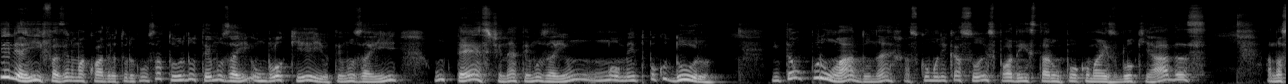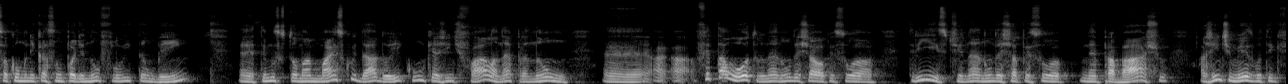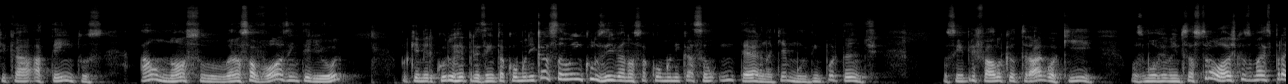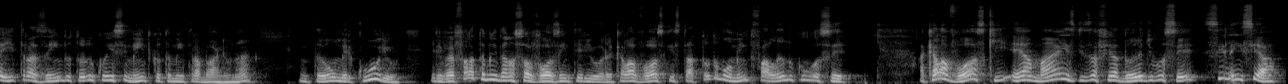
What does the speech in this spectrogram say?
Ele aí, fazendo uma quadratura com Saturno, temos aí um bloqueio, temos aí um teste, né? temos aí um, um momento um pouco duro. Então, por um lado, né, as comunicações podem estar um pouco mais bloqueadas, a nossa comunicação pode não fluir tão bem, é, temos que tomar mais cuidado aí com o que a gente fala, né, para não é, afetar o outro, né, não deixar a pessoa triste, né, não deixar a pessoa né, para baixo. A gente mesmo tem que ficar atentos ao nosso, à nossa voz interior porque Mercúrio representa a comunicação, inclusive a nossa comunicação interna, que é muito importante. Eu sempre falo que eu trago aqui os movimentos astrológicos, mas para ir trazendo todo o conhecimento que eu também trabalho, né? Então, Mercúrio, ele vai falar também da nossa voz interior, aquela voz que está a todo momento falando com você. Aquela voz que é a mais desafiadora de você silenciar.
